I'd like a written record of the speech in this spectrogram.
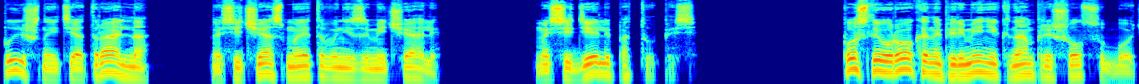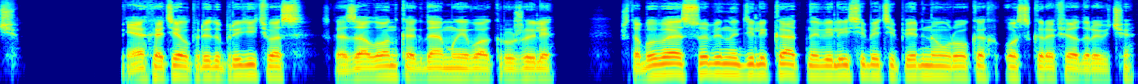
пышно и театрально, но сейчас мы этого не замечали. Мы сидели, потупясь. После урока на перемене к нам пришел Субоч. «Я хотел предупредить вас», — сказал он, когда мы его окружили, «чтобы вы особенно деликатно вели себя теперь на уроках Оскара Федоровича.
